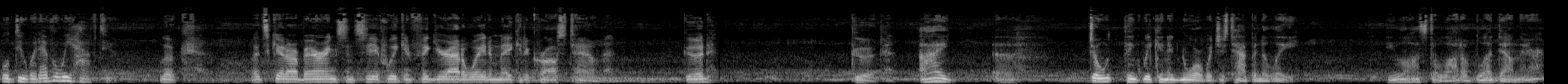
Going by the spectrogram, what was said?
We'll do whatever we have to. Look, let's get our bearings and see if we can figure out a way to make it across town. Good? Good. I, uh, don't think we can ignore what just happened to Lee. He lost a lot of blood down there.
